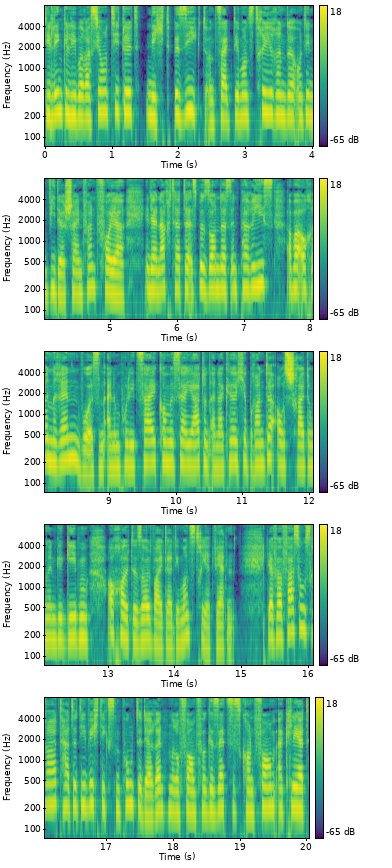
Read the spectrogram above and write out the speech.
Die linke Liberation titelt Nicht besiegt und zeigt Demonstrierende und den Widerschein von Feuer. In der Nacht hatte es besonders in Paris, aber auch in Rennes, wo es in einem Polizeikommissariat und einer Kirche brannte, Ausschreitungen gegeben. Auch heute soll weiter demonstriert werden. Der Verfassungsrat hatte die wichtigsten Punkte der Rentenreform für gesetzeskonform erklärt.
